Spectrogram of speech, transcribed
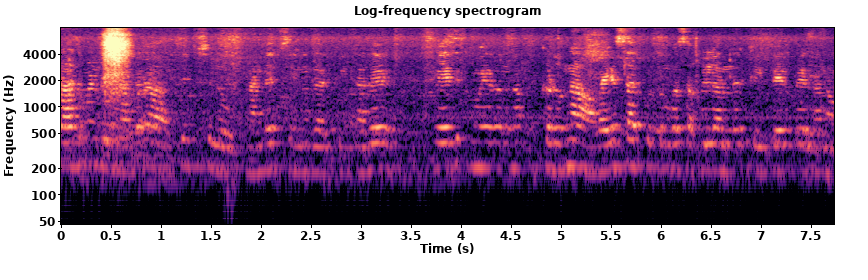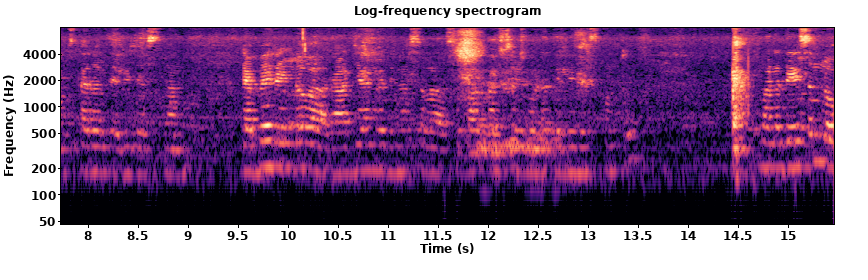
రాజమండ్రి నగర అధ్యక్షులు నందేప్ సింగ్ గారికి అదే వేదిక మీద ఉన్న ఇక్కడ ఉన్న వైఎస్ఆర్ కుటుంబ సభ్యులందరికీ పేరు పేరున నమస్కారాలు తెలియజేస్తున్నాను. డెబ్బై రెండవ రాజ్యాంగ దినోత్సవ శుభాకాంక్షలు కూడా తెలియజేసుకుంటూ మన దేశంలో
